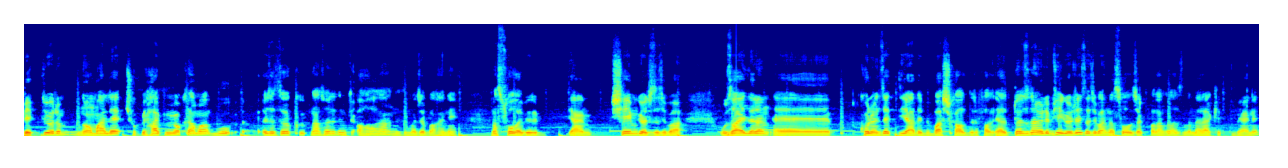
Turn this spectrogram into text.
bekliyorum. Normalde çok bir hype'im yoktu ama bu özeti okuduktan sonra dedim ki aa lan dedim acaba hani nasıl olabilir? Yani şey mi göreceğiz acaba? Uzaylıların eee kolonize ettiği yerde bir baş kaldırı falan. Yani önceden öyle bir şey göreceğiz acaba nasıl olacak falan tarzında merak ettim yani.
